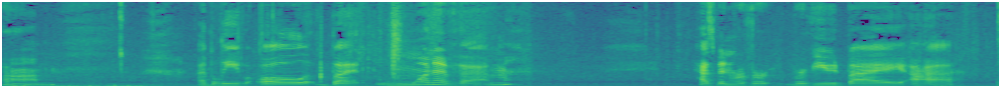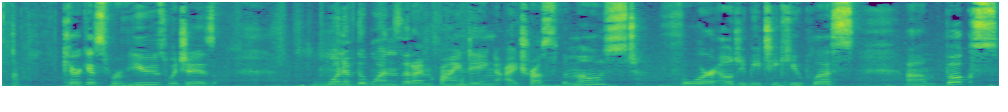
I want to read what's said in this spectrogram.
Um, I believe all but one of them has been rever- reviewed by uh, Kirkus Reviews, which is one of the ones that I'm finding I trust the most for LGBTQ plus um, books.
